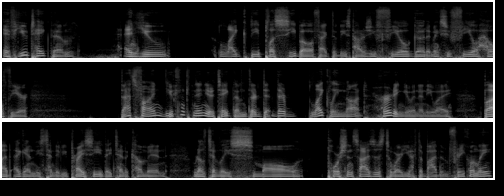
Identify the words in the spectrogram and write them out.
if you take them and you like the placebo effect of these powders, you feel good, it makes you feel healthier. That's fine. You can continue to take them. They're they're likely not hurting you in any way. But again, these tend to be pricey. They tend to come in relatively small portion sizes to where you have to buy them frequently.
